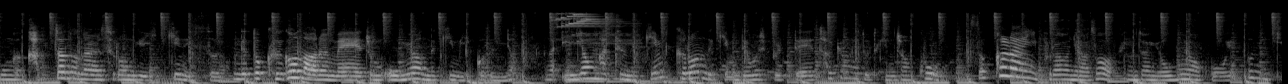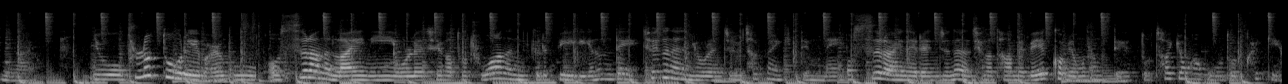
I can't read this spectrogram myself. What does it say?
뭔가 가짜 눈알스러운 게 있긴 있어요. 근데 또 그거 나름의 좀 오묘한 느낌이 있거든요. 뭔가 인형 같은 느낌? 그런 느낌 내고 싶을 때 착용해도 괜찮고 서클 라인이 브라운이라서 굉장히 오묘하고 예쁜 느낌이 나요. 이 플루토 그레이 말고 어스라는 라인이 원래 제가 더 좋아하는 그래픽이긴 한데 최근에는 이 렌즈를 착용했기 때문에 어스 라인의 렌즈는 제가 다음에 메이크업 영상 때 또 착용하고 오도록 할게요.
